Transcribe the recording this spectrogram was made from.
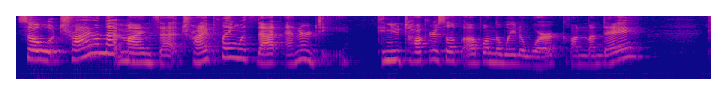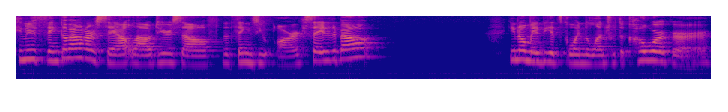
So try on that mindset. Try playing with that energy. Can you talk yourself up on the way to work on Monday? Can you think about or say out loud to yourself the things you are excited about? You know, maybe it's going to lunch with a coworker.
